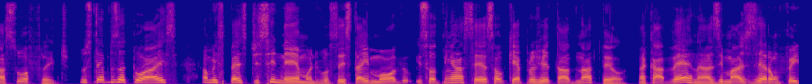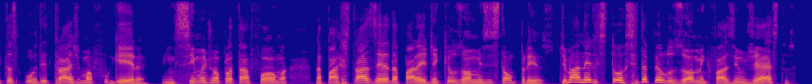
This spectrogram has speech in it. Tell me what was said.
à sua frente. Nos tempos atuais, é uma espécie de cinema, onde você está imóvel e só tem acesso ao que é projetado na tela. Na caverna, as imagens eram feitas por detrás de uma fogueira, em cima de uma plataforma na parte traseira da parede em que os homens estão presos. De maneira distorcida pelos homens que faziam gestos,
